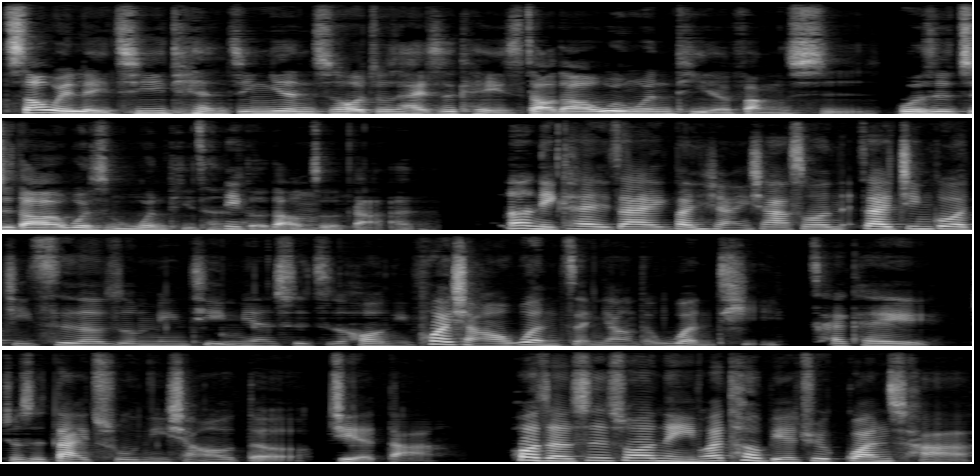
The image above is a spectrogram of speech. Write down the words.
稍微累积一点经验之后，就是还是可以找到问问题的方式，或者是知道要问什么问题才能得到这个答案。嗯、那你可以再分享一下说，说在经过几次的 Zoom meeting 面试之后，你会想要问怎样的问题，才可以就是带出你想要的解答？或者是说你会特别去观察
